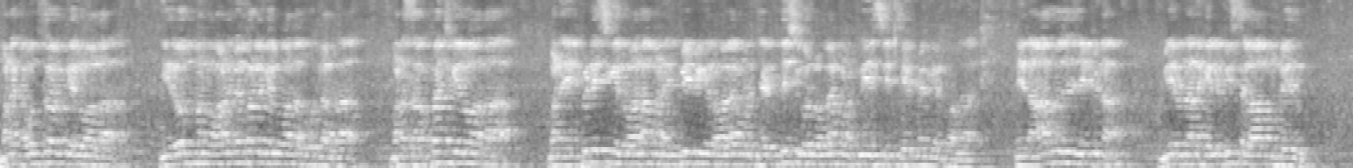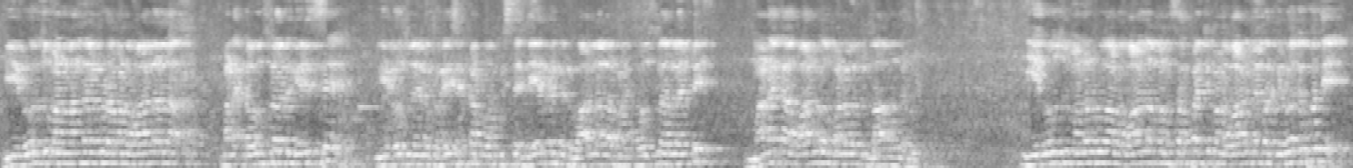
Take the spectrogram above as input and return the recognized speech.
మన కౌన్సిలర్ గెలవాలా? ఈరోజు మన వార్డు మెంబర్లు గెలవాలా? ఊర్లల్లా? మన సర్పంచ్ గెలవాలా? మన ఎంపీటీసీ గెలవాలా? మన ఎంపీపీ గెలవాలా? మన జడ్పీసీ గెలవాలా? మన పిఎస్సీ చైర్మన్ గెలవాలా? నేను ఆ రోజే చెప్పిన మీరు నన్ను గెలిపిస్తే లాభం లేదు. ఈ రోజు మనమందరం కూడా మన వాళ్ళ మన కౌన్సిలర్ గెలిస్తే ఈ రోజు నేను ఒక రేషన్ కార్డు పంపిస్తే నేరుగా మీరు వాళ్ళ మన కౌన్సిలర్లు అంటే మనకు ఆ వాళ్ళలో మనకు లాభం జరుగుతుంది ఈ రోజు మన వాళ్ళ వాళ్ళ మన సర్పంచ్ మన వార్డు మెంబర్ ఇవ్వకపోతే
